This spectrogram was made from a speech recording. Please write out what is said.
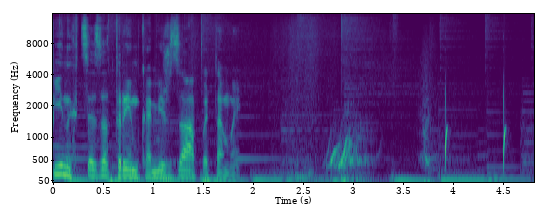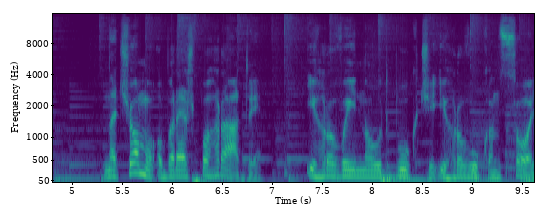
Пінг це затримка між запитами. На чому обереш пограти? Ігровий ноутбук чи ігрову консоль?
